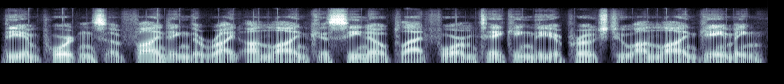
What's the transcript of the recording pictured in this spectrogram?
The importance of finding the right online casino platform taking the approach to online gaming,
